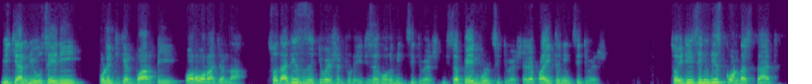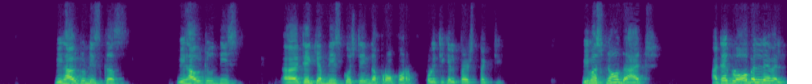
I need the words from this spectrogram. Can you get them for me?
We can use any political party for our agenda. So that is the situation today. It is a horrific situation. It's a painful situation, a frightening situation. So it is in this context that we have to discuss, we have to this, uh, take up this question in the proper political perspective. We must know that at a global level,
